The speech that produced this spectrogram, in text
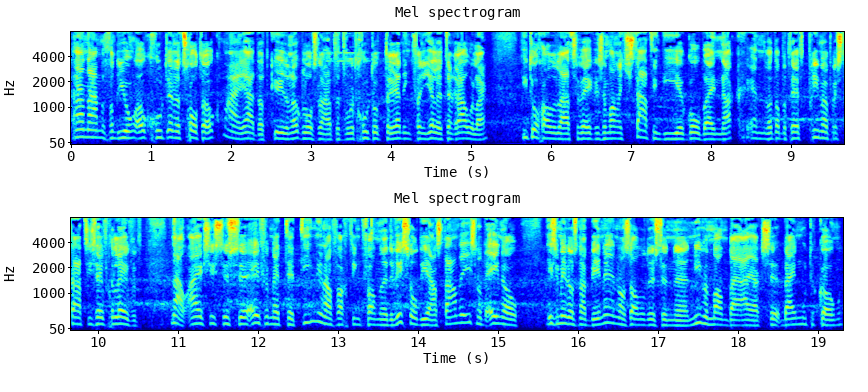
Aanname van de Jong ook goed. En het schot ook. Maar ja, dat kun je dan ook loslaten. Het wordt goed op de redding van Jelle ten Rouwelaar. Die toch al de laatste weken zijn mannetje staat in die eh, goal bij NAC. En wat dat betreft prima prestaties heeft geleverd. Nou, Ajax is dus eh, even met eh, 10 in afwachting van eh, de wissel die aanstaande is. Want Eno is inmiddels naar binnen. En dan zal er dus een eh, nieuwe man bij Ajax eh, bij moeten komen.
